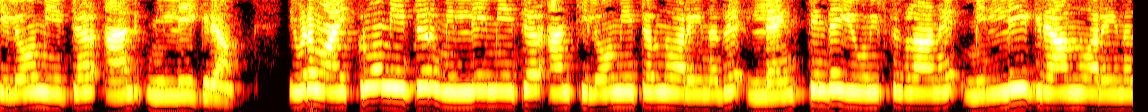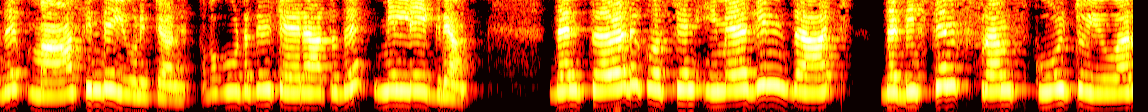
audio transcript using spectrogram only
kilometre and milligram ഇവിടെ മൈക്രോമീറ്റർ മില്ലിമീറ്റർ ആൻഡ് കിലോമീറ്റർ എന്ന് പറയുന്നത് ലെങ്ത്തിന്റെ യൂണിറ്റ്സുകളാണ് മില്ലിഗ്രാം എന്ന് പറയുന്നത് മാസിന്റെ യൂണിറ്റ് ആണ്. അപ്പൊ കൂട്ടത്തിൽ ചേരാത്തത് milligram then third question imagine that to your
